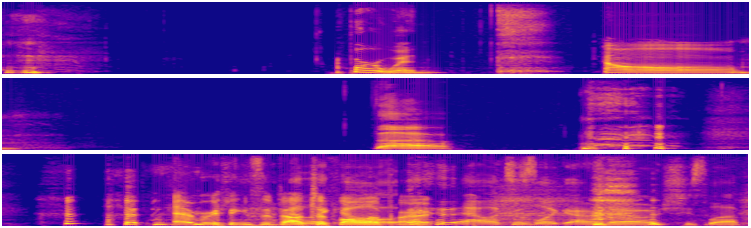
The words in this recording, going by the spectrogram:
Poor Winn. Oh, Oh. everything's I about to fall how apart. Alex is like, oh no, she's left.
